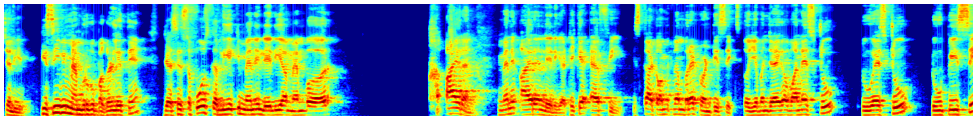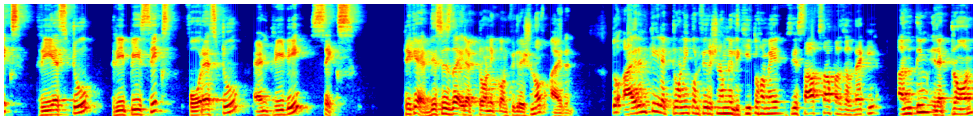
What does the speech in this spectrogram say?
चलिए, किसी भी मेंबर को पकड़ लेते हैं। जैसे सपोज़ कर लिए कि मैंने ले लिया मेंबर आयरन मैंने आयरन ले लिया, ठीक है एफ़ ई इसका एटॉमिक नंबर है 26 तो ये बन जाएगा 1s2 2s2 2p6 3s2 3p6 4s2 and 3d6 ठीक है? This is the electronic configuration of iron तो आयरन की इलेक्ट्रॉनिक कॉन्फ़िगरेशन हमने लिखी तो हमें ये साफ़ साफ़ पता चलता है कि अंतिम इलेक्ट्रॉन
